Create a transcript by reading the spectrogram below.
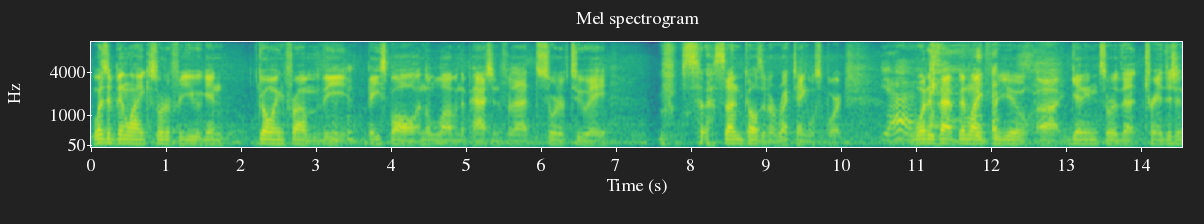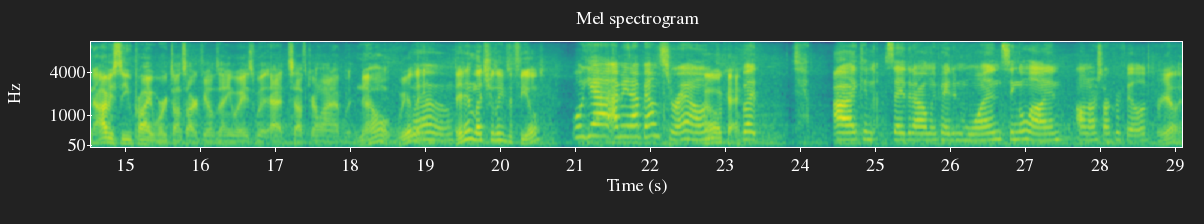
what has it been like, sort of, for you again, going from the baseball and the love and the passion for that, sort of, to a Sun calls it a rectangle sport. Yeah. What has that been like for you, uh, getting sort of that transition? Obviously, you probably worked on soccer fields anyways with, at South Carolina, but no, really, No. they didn't let you leave the field. Well, yeah. I mean, I bounced around. Oh, okay. But I can say that I only played in one single line on our soccer field. Really?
